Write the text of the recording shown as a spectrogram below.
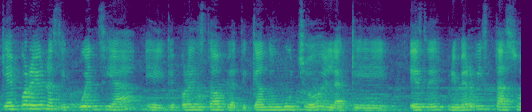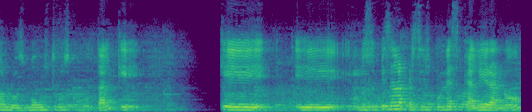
que hay por ahí una secuencia eh, que por ahí he estado platicando mucho en la que es el primer vistazo a los monstruos como tal que que eh, los empiezan a percibir por una escalera, ¿no?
